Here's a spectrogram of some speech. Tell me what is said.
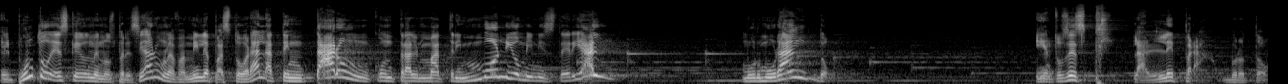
El punto es que ellos menospreciaron la familia pastoral, atentaron contra el matrimonio ministerial, murmurando. Y entonces la lepra brotó.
